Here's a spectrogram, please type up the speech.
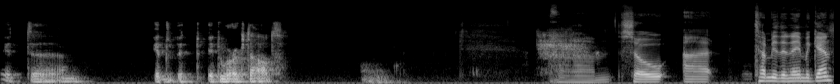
it, um, it it it worked out. Um, so uh, tell me the name again.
